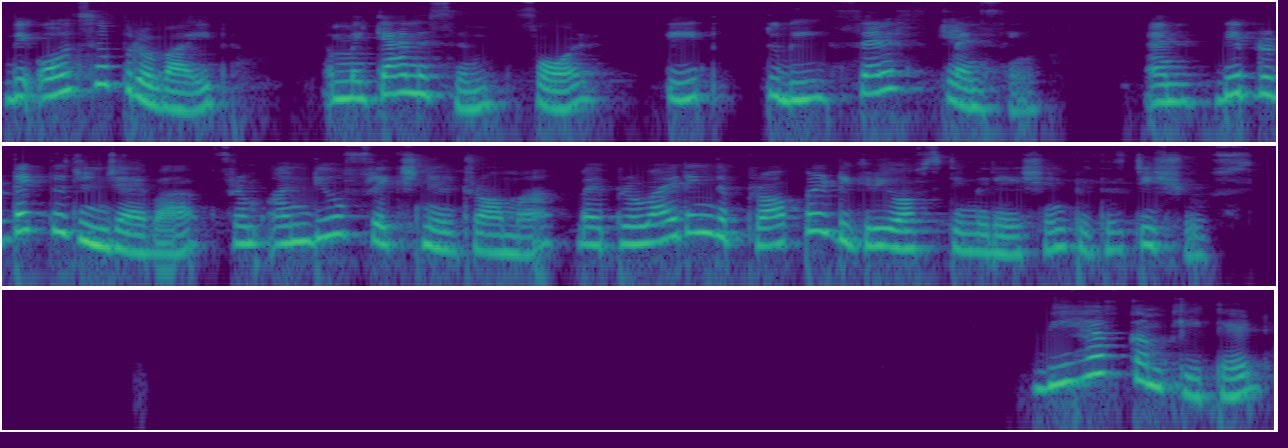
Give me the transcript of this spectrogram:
They also provide a mechanism for teeth to be self-cleansing and they protect the gingiva from undue frictional trauma by providing the proper degree of stimulation to the tissues. We have completed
